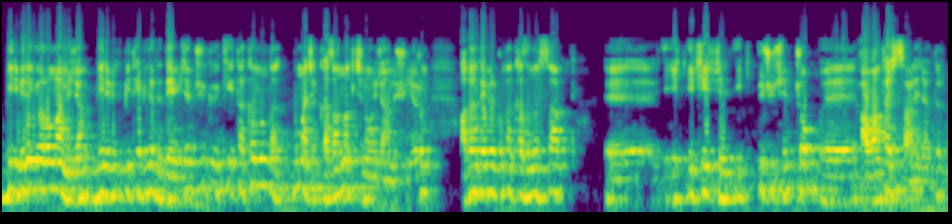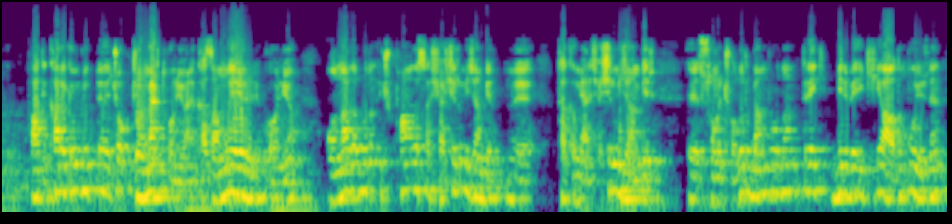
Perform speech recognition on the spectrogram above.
birbiri yorumlamayacağım. Biri bitebilir de demeyeceğim. Çünkü iki takımın da bu maçı kazanmak için oynayacağını düşünüyorum. Adana Demir buradan kazanırsa 2 için 3 için çok e, avantaj sağlayacaktır. Fatih Karagümrük de çok cömert oynuyor. Yani kazanmaya yönelik oynuyor. Onlar da buradan 3 puan alırsa şaşırmayacağım bir e, takım yani şaşırmayacağım bir e, sonuç olur. Ben buradan direkt 1 ve 2'yi aldım. O yüzden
